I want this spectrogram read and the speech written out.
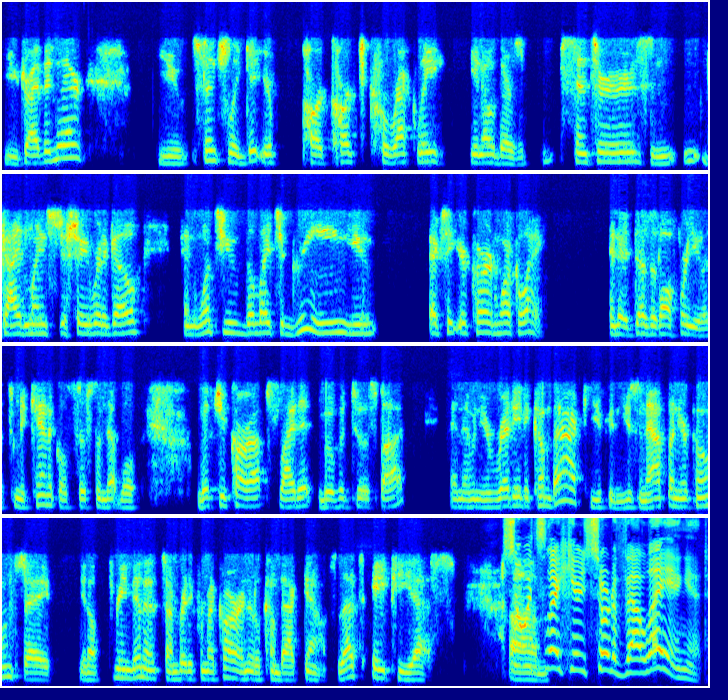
You drive in there, you essentially get your car parked correctly. You know, there's sensors and guidelines to show you where to go. And once you the lights are green, you exit your car and walk away and it does it all for you. It's a mechanical system that will lift your car up, slide it, move it to a spot. And then when you're ready to come back, you can use an app on your phone, say, you know, three minutes, I'm ready for my car, and it'll come back down. So that's APS. So it's Um, like you're sort of valeting it.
